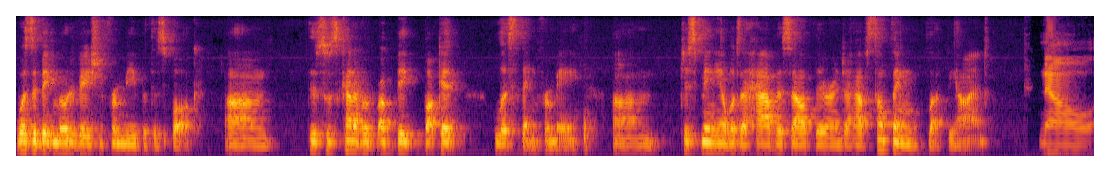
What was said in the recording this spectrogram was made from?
was a big motivation for me with this book. Um, this was kind of a, a, big bucket list thing for me. Um, just being able to have this out there and to have something left behind. Now,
